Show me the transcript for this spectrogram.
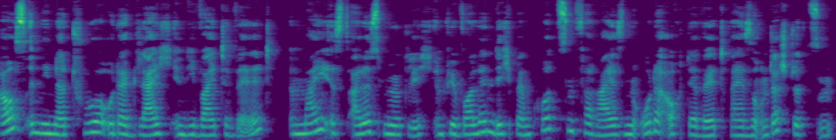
Raus in die Natur oder gleich in die weite Welt. Im Mai ist alles möglich und wir wollen dich beim kurzen Verreisen oder auch der Weltreise unterstützen.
